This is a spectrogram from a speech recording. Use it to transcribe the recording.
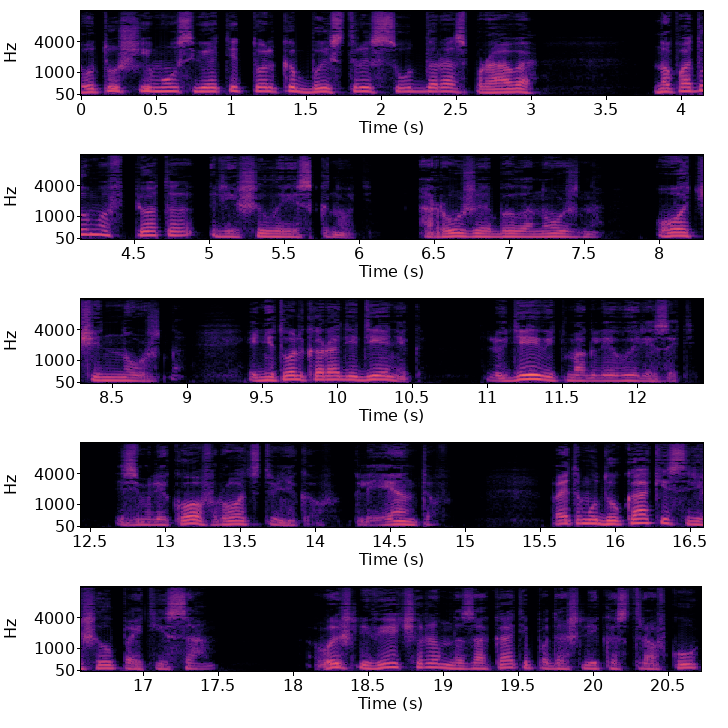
тут уж ему светит только быстрый суд до расправа. Но, подумав, Петр решил рискнуть. Оружие было нужно, очень нужно, и не только ради денег. Людей ведь могли вырезать, земляков, родственников, клиентов. Поэтому Дукакис решил пойти сам. Вышли вечером, на закате подошли к островку,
